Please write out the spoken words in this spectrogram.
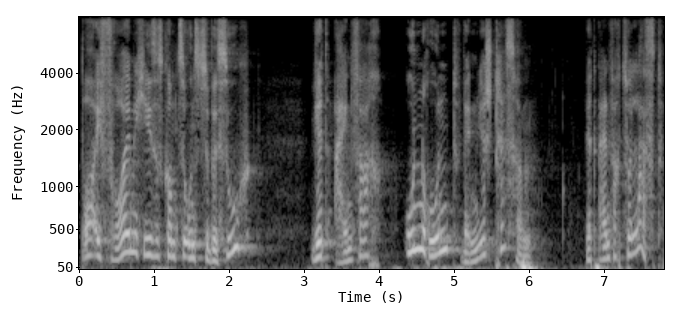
boah, ich freue mich, Jesus kommt zu uns zu Besuch, wird einfach unrund, wenn wir Stress haben. Wird einfach zur Last.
